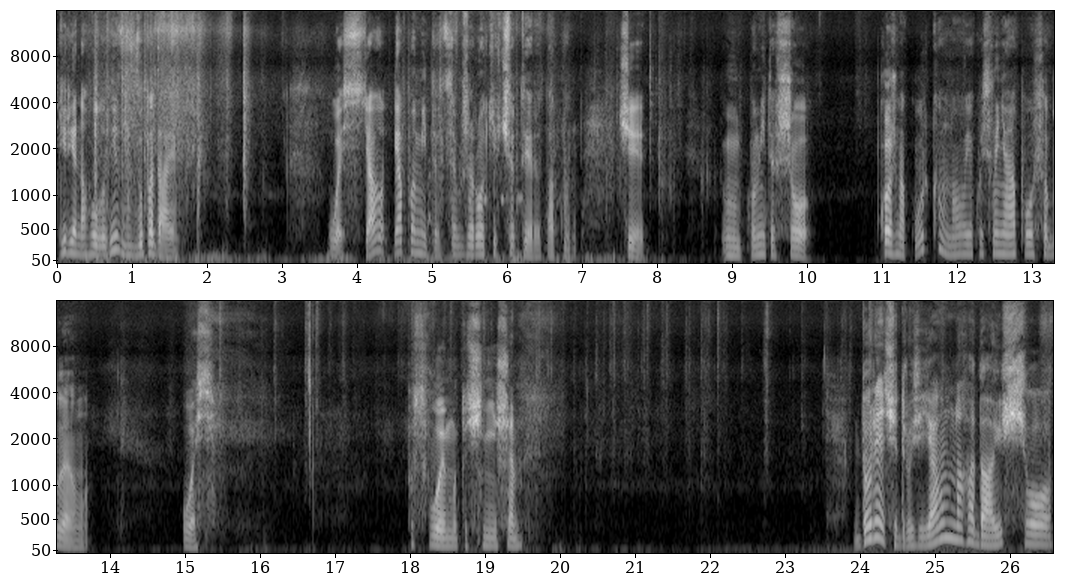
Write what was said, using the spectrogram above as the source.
пір'я на голові випадає. Ось, я, я помітив, це вже років 4, так он. Чи помітив, що кожна курка воно якось линяє по-особливому. Ось. По-своєму точніше. До речі, друзі, я вам нагадаю, що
